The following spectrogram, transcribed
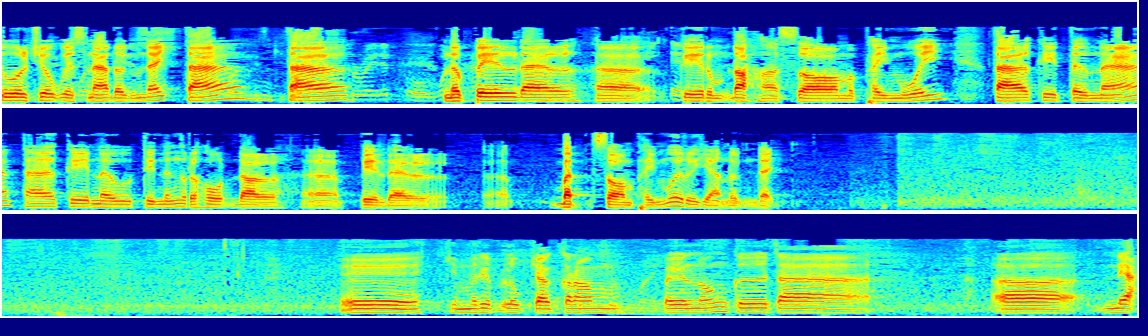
ទួលជោគវាសនាដូចម្ដេចតើតើ នៅពេលដែលអឺគេរំដោះស21តើគេទៅណាតើគេនៅទីនឹងរហូតដល់អឺពេលដែលអឺបិទស21ឬយ៉ាងដូចម្ដេចអេជំរាបលោកចៅក្រមពេលនោះគឺតាអឺអ្នក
